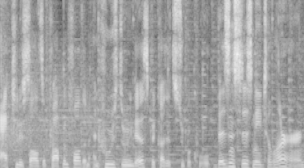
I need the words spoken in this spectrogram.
actually solves a problem for them and who's doing this because it's super cool? Businesses need to learn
